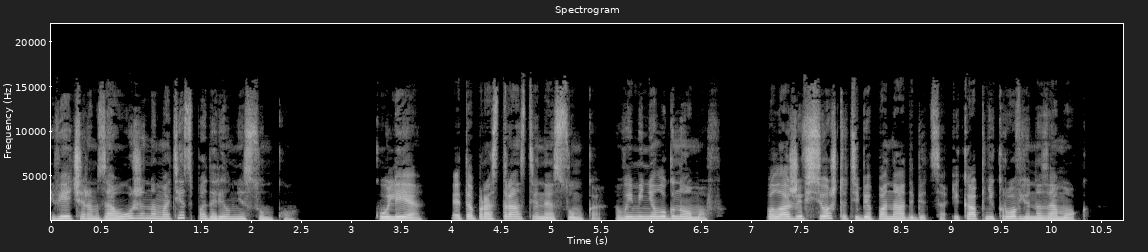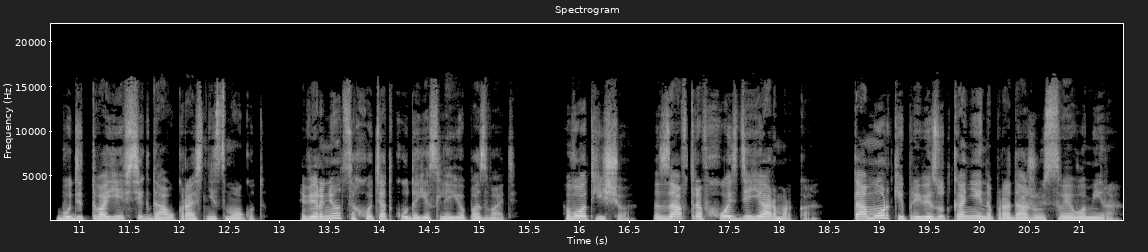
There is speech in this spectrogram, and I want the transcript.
Вечером за ужином отец подарил мне сумку. «Куле, это пространственная сумка, в имени Лугномов. Положи все, что тебе понадобится, и капни кровью на замок. Будет твоей всегда, украсть не смогут. Вернется хоть откуда, если ее позвать. Вот еще. Завтра в Хозде ярмарка. Там орки привезут коней на продажу из своего мира.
